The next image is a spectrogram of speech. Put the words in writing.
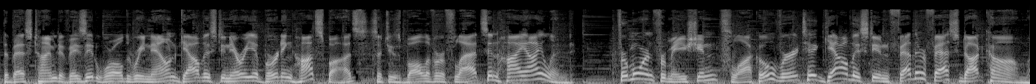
the best time to visit world renowned Galveston area birding hotspots such as Bolivar Flats and High Island. For more information, flock over to galvestonfeatherfest.com.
